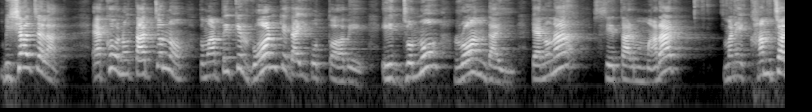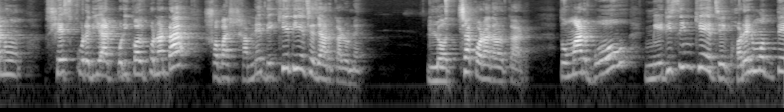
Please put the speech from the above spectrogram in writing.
বিশাল চালাক। এখনও তার জন্য তোমাদেরকে রনকে দায়ী করতে হবে। এর জন্য রন দায়ী। কেননা সে তার মারার মানে খামচানো শেষ করে দেওয়ার পরিকল্পনাটা সবার সামনে দেখিয়ে দিয়েছে যার কারণে। লজ্জা করা দরকার। তোমার বউ মেডিসিন খেয়েছে, ঘরের মধ্যে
